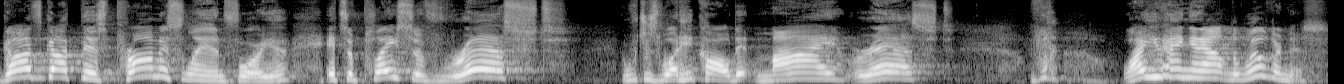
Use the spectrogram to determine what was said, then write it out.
God's got this promised land for you. It's a place of rest, which is what he called it, my rest. Why are you hanging out in the wilderness?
